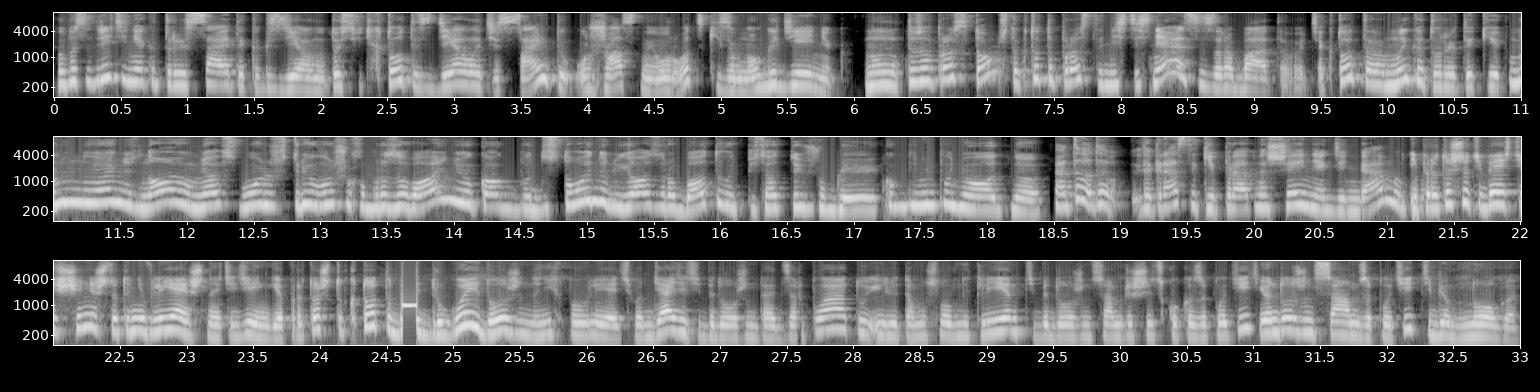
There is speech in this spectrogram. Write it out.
Вы посмотрите некоторые сайты, как сделаны. То есть ведь кто-то сделал эти сайты ужасные, уродские, за много денег. Ну, тут вопрос в том, что кто-то просто не стесняется зарабатывать, а кто-то мы, которые такие, блин, ну я не знаю, у меня всего лишь три высших образования, как бы достойна ли я зарабатывать 50 тысяч рублей? Как бы непонятно. Это вот как раз-таки про отношение к деньгам И про то, что у тебя есть ощущение, что ты не влияешь на эти деньги, а про то, что кто-то, блядь, другой должен на них повлиять. Вот дядя тебе должен дать зарплату, или там условный клиент тебе должен сам решить, сколько заплатить, и он должен сам заплатить тебе много.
